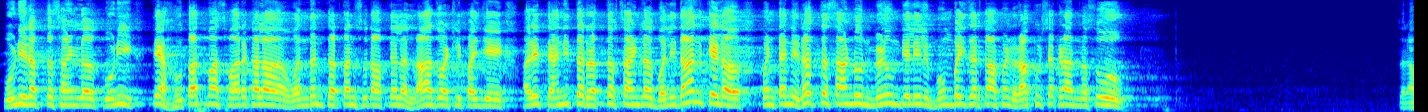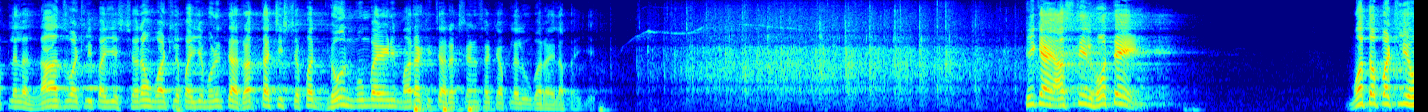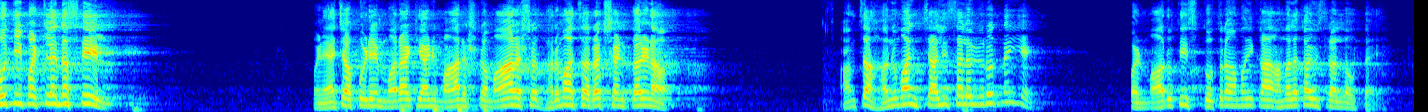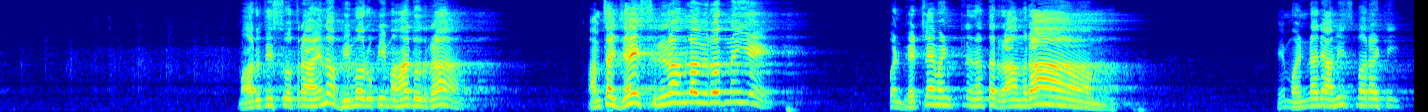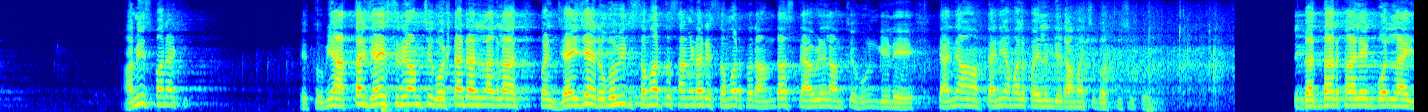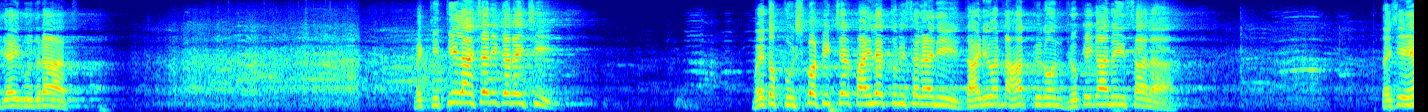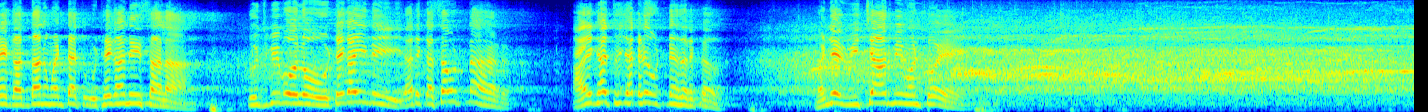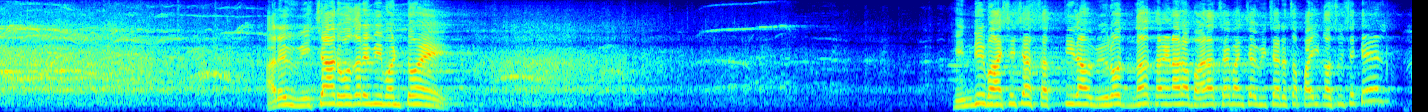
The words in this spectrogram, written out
कोणी रक्त सांडलं? कोणी ते हौतात्मा स्मारकाला वंदन करताना सुद्धा आपल्याला लाज वाटली पाहिजे. अरे त्यांनी तर रक्त सांडलं बलिदान केलं पण त्यांनी रक्त सांडून मिळून गेलेली मुंबई जर का आपण राखू शकणार नसू तर आपल्याला लाज वाटली पाहिजे शरम वाटलं पाहिजे. म्हणून त्या रक्ताची शपथ घेऊन मुंबई आणि मराठीच्या रक्षणासाठी आपल्याला उभं राहायला पाहिजे. ठीक आहे असतील होते. मत पटली होती पटले नसतील. पण याच्यापुढे मराठी आणि महाराष्ट्र महाराष्ट्र धर्माचं रक्षण करणं आमचा हनुमान चालिसाला विरोध नाहीये. पण मारुती स्तोत्र आम्ही का आम्हाला का विसरायला लावताय? मारुती स्तोत्र आहे ना भीमरूपी महादुद्रा. आमचा जय श्रीरामला विरोध नाहीये. पण भेटल्या म्हटल्यानंतर राम राम. हे म्हणणारे आम्हीच मराठी. आम्हीच मराठी. हे तुम्ही आत्ता जय श्रीरामची घोषणा द्यायला लागलात पण जय जय रघुवीर समर्थ सांगणारे समर्थ रामदास त्यावेळेला आमचे होऊन गेले. त्याने त्यांनी आम्हाला पहिल्यांदा रामाची भक्ती शिकवली. गद्दार काल एक बोललाय जय गुजरात. मग किती लाचारी करायची? म्हणजे तो पुष्प पिक्चर पाहिल्यात तुम्ही सगळ्यांनी. दाढीवरनं हात फिरवून झोकेगा नाही साला. तसे हे गद्दार म्हणतात उठेगा नाही साला. कुछ भी बोलो उठेगाही नाही. अरे कसा उठणार? आहे का तुझ्याकडे उठण्यासारखं? म्हणजे विचार मी म्हणतोय. अरे विचार वगैरे मी म्हणतोय. हिंदी भाषेच्या सक्तीला विरोध न करणारा बाळासाहेबांच्या विचाराचा पाईक असू शकेल?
